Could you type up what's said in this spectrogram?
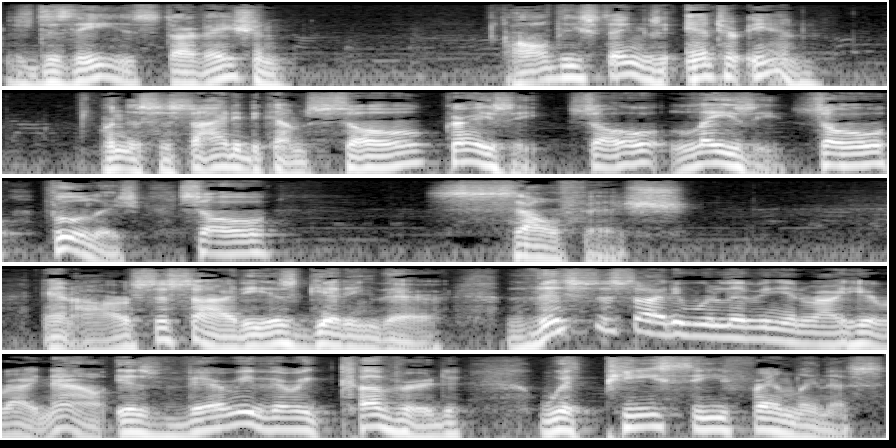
There's disease, starvation. All these things enter in when the society becomes so crazy, so lazy, so foolish, so selfish and our society is getting there. This society we're living in right here, right now, is very, very covered with PC friendliness.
